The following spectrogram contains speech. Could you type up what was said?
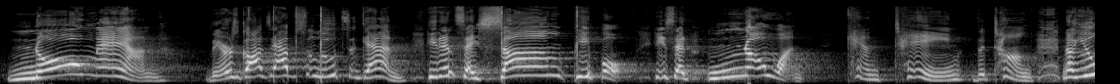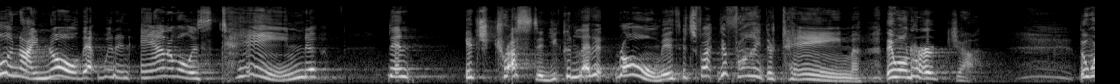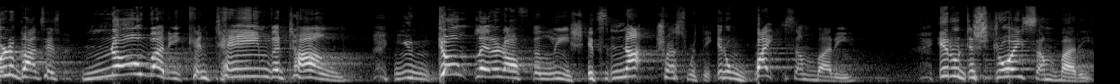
No man, there's God's absolutes again. He didn't say some people, He said, No one can tame the tongue. Now, you and I know that when an animal is tamed, then it's trusted. You can let it roam. it's fine. They're fine. They're tame. They won't hurt you. The Word of God says nobody can tame the tongue. You don't let it off the leash. It's not trustworthy. It'll bite somebody, it'll destroy somebody.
